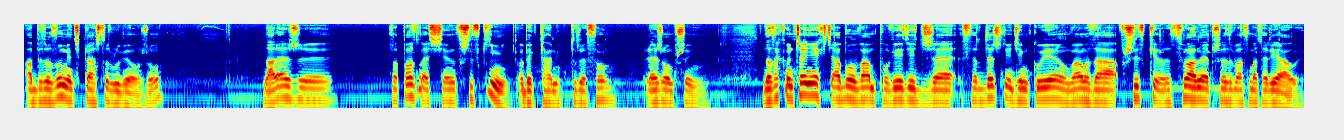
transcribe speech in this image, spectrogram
Aby zrozumieć klasztor w Lubiążu, należy zapoznać się z wszystkimi obiektami, które są, leżą przy nim. Na zakończenie chciałbym Wam powiedzieć, że serdecznie dziękuję Wam za wszystkie zesłane przez Was materiały.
